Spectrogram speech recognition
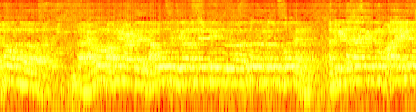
ಎಲ್ಲೋ ಒಂದು ಆ, ಯಾವುದೋ ಒಂದು ಭಾವನೆ ಕಾಡ್ತಾ ಇದೆ ನಾವು ಹೋದ್ರೆ ಜಿಲ್ಲಾ ಪಂಚಾಯತಿ ಅದಕ್ಕೋಸ್ಕರ ಹೋಗಿದೆ ನಮಗೆ ಎಂತ ಶಾಸಕರಿದ್ರು ಬಹಳ ಏನಿದೆ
